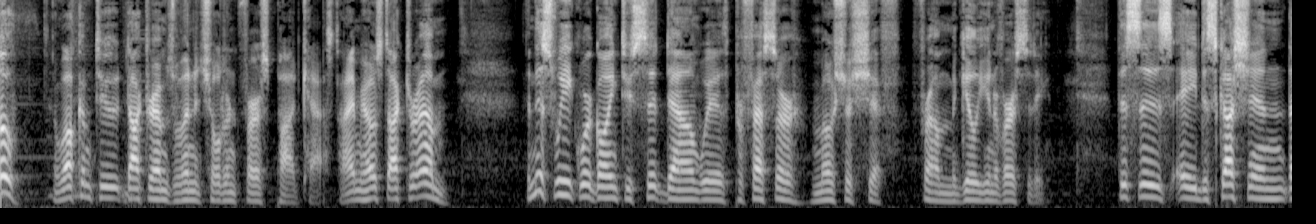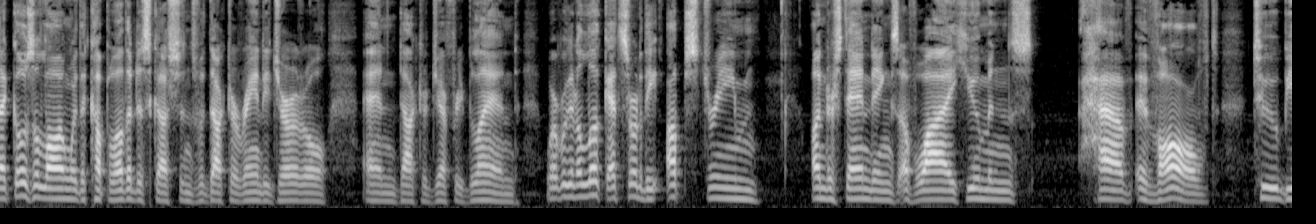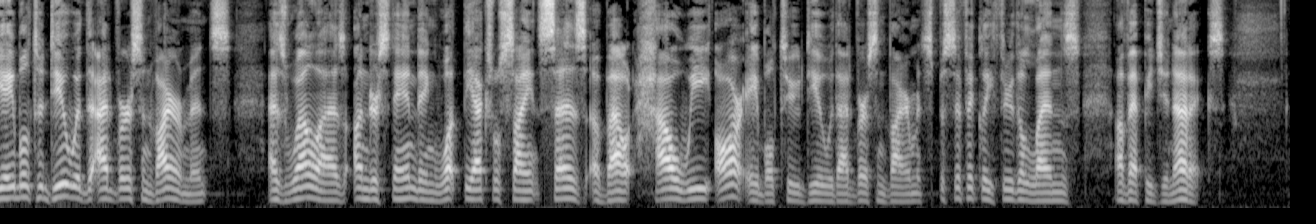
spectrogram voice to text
Hello, and welcome to Dr. M's Women and Children First podcast. I'm your host, Dr. M. And this week we're going to sit down with Professor Moshe Szyf from McGill University. This is a discussion that goes along with a couple other discussions with Dr. Randy Jirtle and Dr. Jeffrey Bland, where we're going to look at sort of the upstream understandings of why humans have evolved to be able to deal with the adverse environments as well as understanding what the actual science says about how we are able to deal with adverse environments, specifically through the lens of epigenetics.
